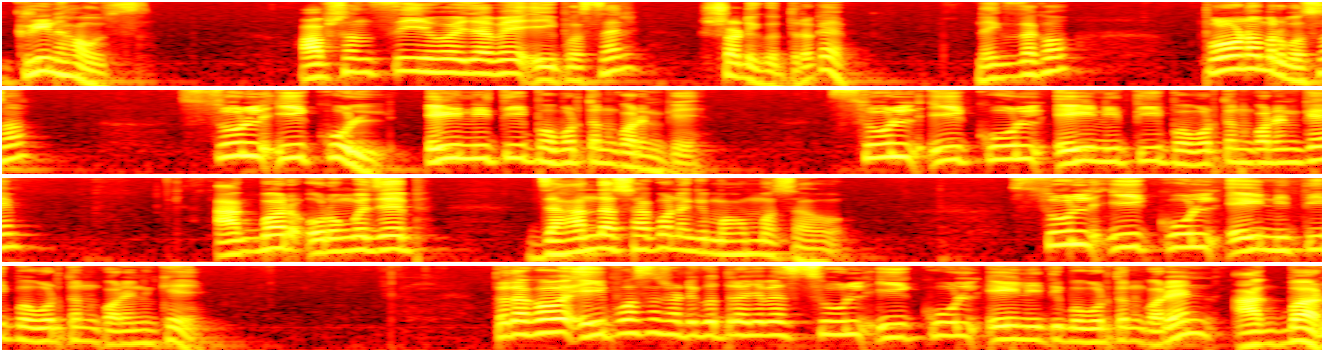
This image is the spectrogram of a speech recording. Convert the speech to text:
গ্রিন হাউস অপশান সি হয়ে যাবে এই প্রশ্নের সঠিক উত্তর, ওকে? নেক্সট দেখো, পনেরো নম্বর প্রশ্ন। সুল ই কুল এই নীতি প্রবর্তন করেন কে? সুল ই কুল এই নীতি প্রবর্তন করেন কে? আকবর, ঔরঙ্গজেব, জাহানদার শাহ নাকি মোহাম্মদ শাহ সুল ই কুল এই নীতি প্রবর্তন করেন কে? তো দেখো, এই প্রশ্নের সঠিক উত্তর হয়ে যাবে সুল ই কুল এই নীতি প্রবর্তন করেন আকবর।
